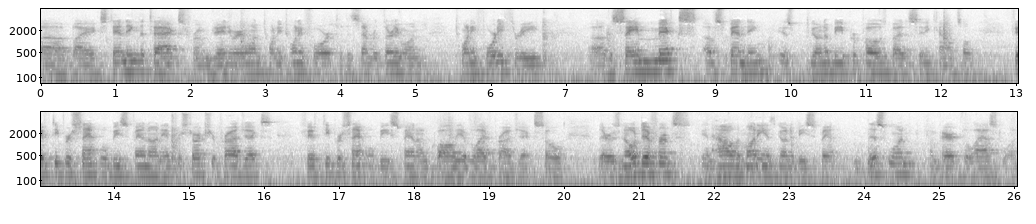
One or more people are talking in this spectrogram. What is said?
uh, by extending the tax from January 1, 2024 to December 31, 2043. Uh, The same mix of spending is going to be proposed by the city council. Fifty percent will be spent on infrastructure projects, fifty percent will be spent on quality of life projects. So there is no difference in how the money is going to be spent, this one compared to the last one.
